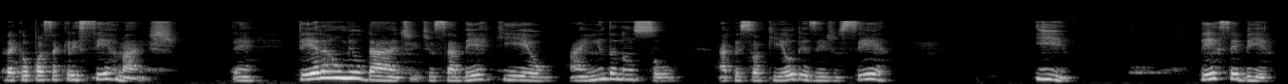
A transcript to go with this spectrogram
para que eu possa crescer mais? Né? Ter a humildade de saber que eu ainda não sou a pessoa que eu desejo ser e perceber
